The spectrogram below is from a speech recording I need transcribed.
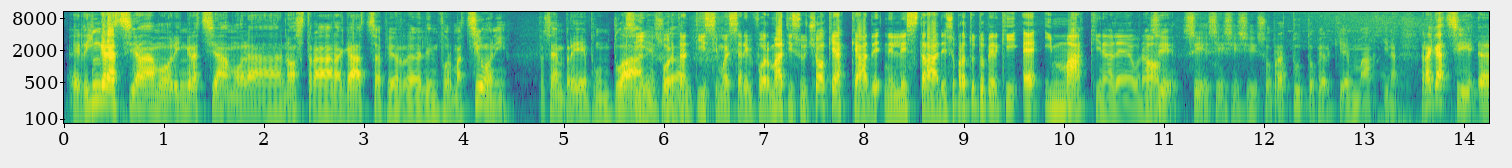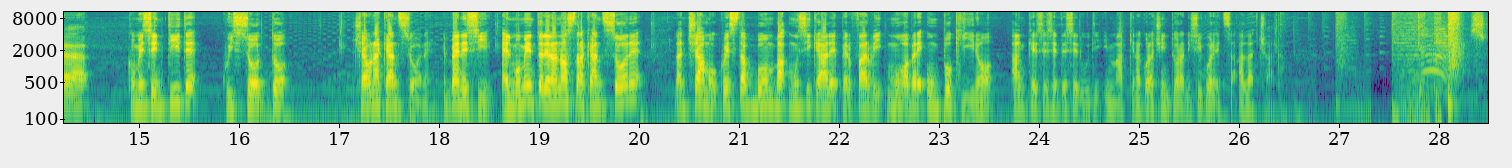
Ringraziamo, ringraziamo la nostra ragazza per le informazioni, sempre puntuali. Sì, è sulla- importantissimo essere informati su ciò che accade nelle strade, soprattutto per chi è in macchina, Leo, no? Sì, sì, sì, sì, sì, soprattutto per chi è in macchina. Ragazzi, eh, Come sentite, qui sotto c'è una canzone. Ebbene sì, è il momento della nostra canzone. Lanciamo questa bomba musicale per farvi muovere un pochino, anche se siete seduti in macchina con la cintura di sicurezza allacciata. Girls,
